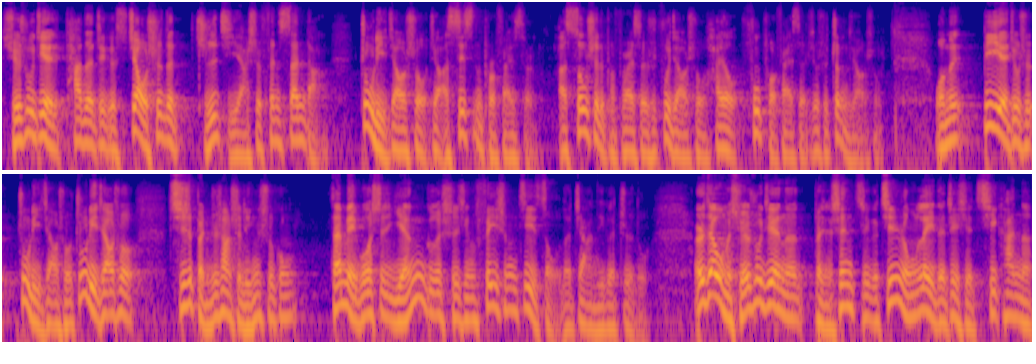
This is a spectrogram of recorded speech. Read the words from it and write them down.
学术界他的这个教师的职级啊是分三档。助理教授叫 assistant professor，associate professor 是副教授，还有 full professor 就是正教授。我们毕业就是助理教授，助理教授其实本质上是临时工，在美国是严格实行非升即走的这样的一个制度。而在我们学术界呢，本身这个金融类的这些期刊呢，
